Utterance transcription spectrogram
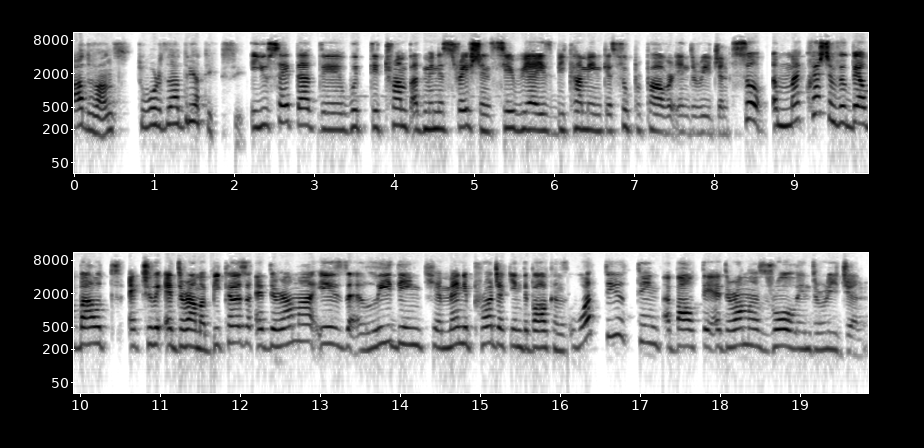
advance towards the Adriatic Sea. You said that the, with the Trump administration, Serbia is becoming a superpower in the region. So uh, my question will be about actually Edi Rama because Edi Rama is leading many projects in the Balkans. What do you think about the Edi Rama's role in the region?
